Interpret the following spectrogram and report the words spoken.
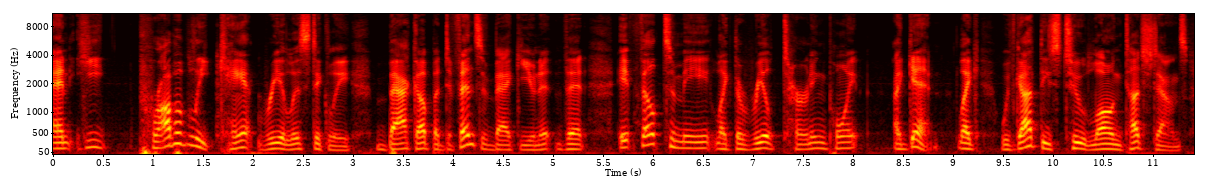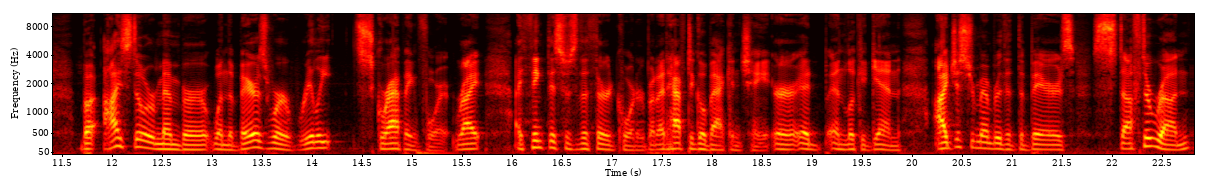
and he probably can't realistically back up a defensive back unit that it felt to me like the real turning point again like we've got these two long touchdowns, but I still remember when the Bears were really scrapping for it, right? I think this was the third quarter, but I'd have to go back and change or and look again. I just remember that the Bears stuffed a run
